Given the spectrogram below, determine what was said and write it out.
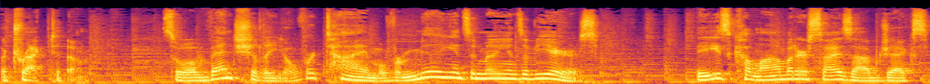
attract to them. So eventually, over time, over millions and millions of years, these kilometer sized objects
